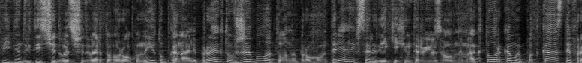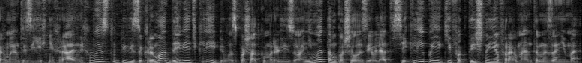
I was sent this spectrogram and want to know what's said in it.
квітня 2024 року на ютуб каналі проекту вже була тона промо-матеріалів, серед яких інтерв'ю з головними акторками, подкасти, фрагменти з їхніх реальних виступів і, зокрема, 9 кліпів. А з початком релізу аніме там почали з'являтися кліпи, які фактично є фрагментами з аніме.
